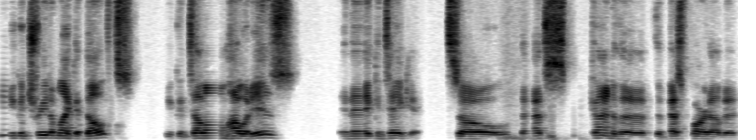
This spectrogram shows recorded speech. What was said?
you can treat them like adults. You can tell them how it is, and they can take it. So that's kind of the the best part of it.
